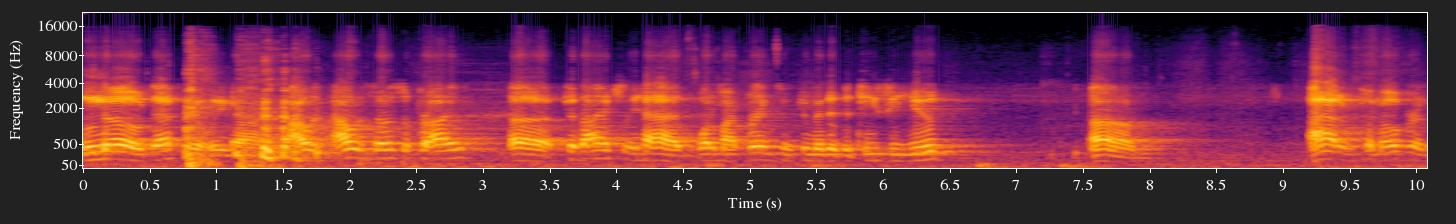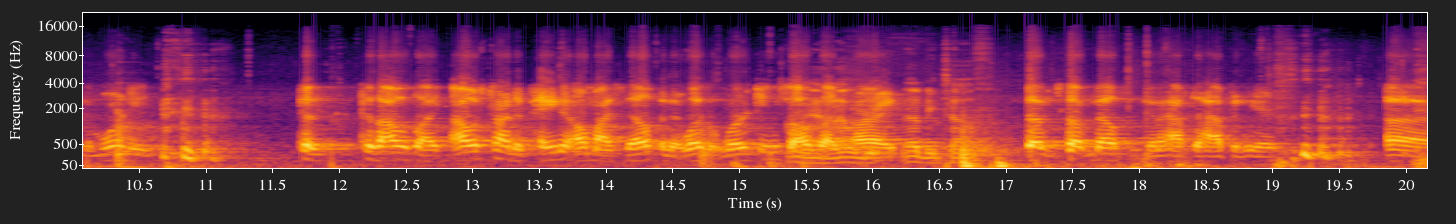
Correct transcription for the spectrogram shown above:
No, definitely not. I was I was so surprised because I actually had one of my friends who committed to TCU. Um, I had him come over in the morning because I was like I was trying to paint it on myself and it wasn't working. So I was Yeah, like, that all would be, right, that'd be tough. some- something else is gonna have to happen here. uh,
